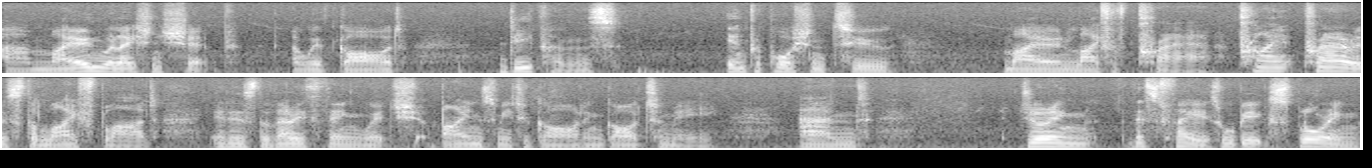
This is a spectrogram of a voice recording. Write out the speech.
um, my own relationship with God deepens in proportion to my own life of prayer. prayer is the lifeblood. It is the very thing which binds me to God and God to me. And during this phase, we'll be exploring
